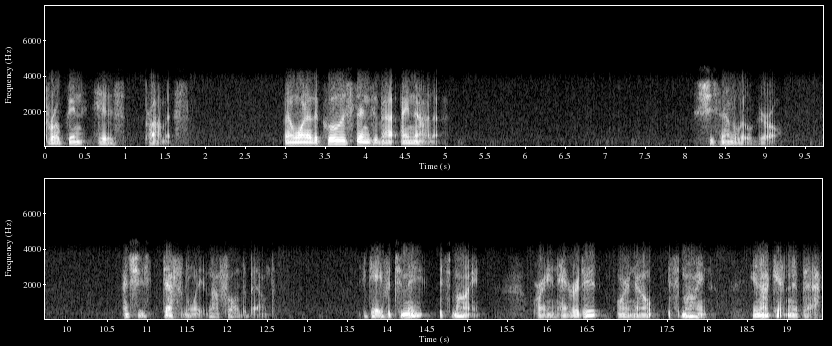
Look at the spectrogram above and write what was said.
broken his promise. Now, one of the coolest things about Inanna, she's not a little girl and she's definitely not father bound. You gave it to me, it's mine. Or I inherited it, or no, it's mine. You're not getting it back.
